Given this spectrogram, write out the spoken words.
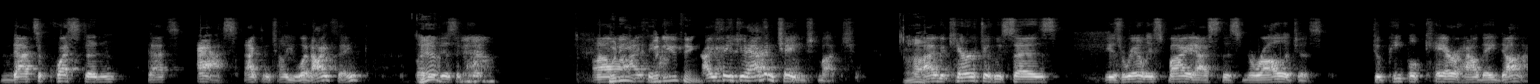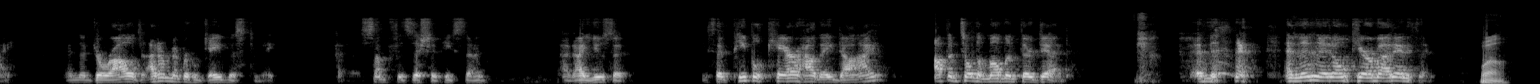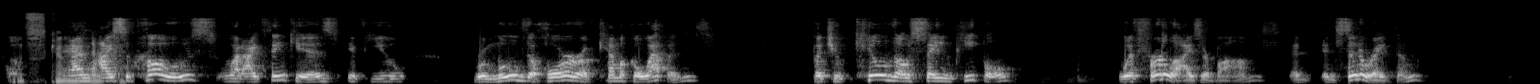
That's a question that's asked. I can tell you what I think, but yeah. it is a. Uh, what, do you, I think, what do you think? I think you haven't changed much. Oh. I have a character who says the Israeli spy asked this neurologist, "Do people care how they die?" And the neurologist, I don't remember who gave this to me, uh, some physician. He said, and I use it. He said, "People care how they die up until the moment they're dead, and then, and then they don't care about anything." Well, that's kind of and I suppose what I think is if you remove the horror of chemical weapons, but you kill those same people with fertilizer bombs and incinerate them,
